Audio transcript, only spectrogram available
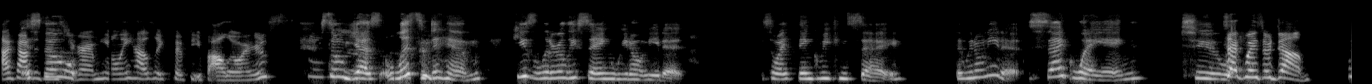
I found his So- Instagram. He only has like 50 followers. so, yes, listen to him. He's literally saying we don't need it. So I think we can say that we don't need it. Segwaying to Segways are dumb.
